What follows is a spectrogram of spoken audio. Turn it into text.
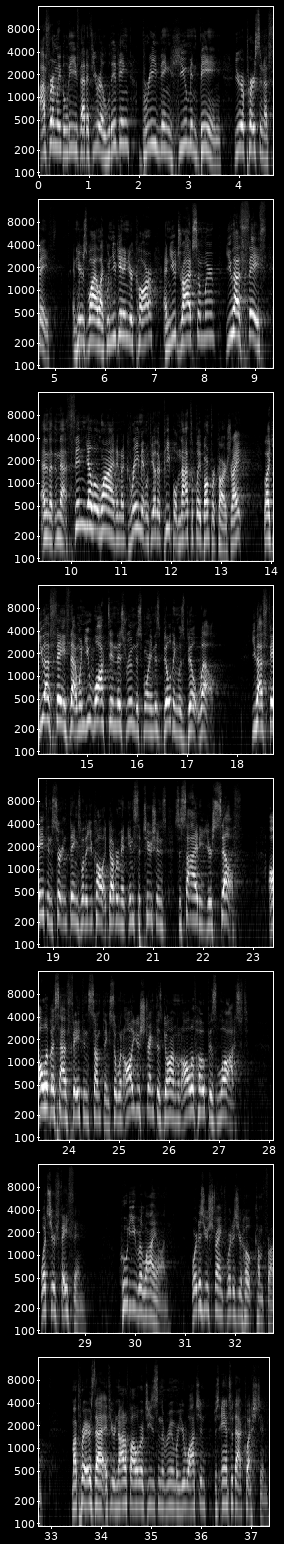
I firmly believe that if you're a living, breathing human being, you're a person of faith. And here's why like when you get in your car and you drive somewhere, you have faith and in that thin yellow line in agreement with the other people not to play bumper cars, right? Like you have faith that when you walked in this room this morning, this building was built well. You have faith in certain things, whether you call it government, institutions, society, yourself. All of us have faith in something. So when all your strength is gone, when all of hope is lost, what's your faith in? Who do you rely on? Where does your strength, where does your hope come from? My prayer is that if you're not a follower of Jesus in the room or you're watching, just answer that question.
